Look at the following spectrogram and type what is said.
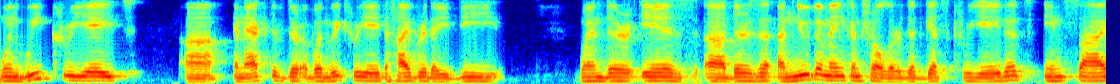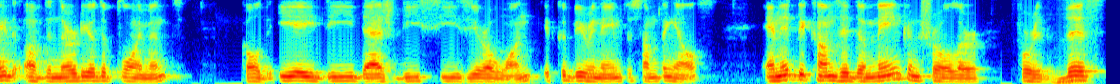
When we create uh, an active, when we create a hybrid AD, when there is uh, there is a, a, new domain controller that gets created inside of the Nerdio deployment called EAD-DC01. It could be renamed to something else, and it becomes a domain controller for this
